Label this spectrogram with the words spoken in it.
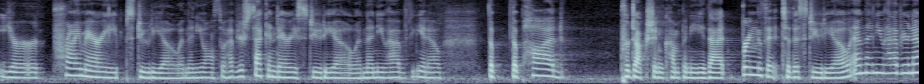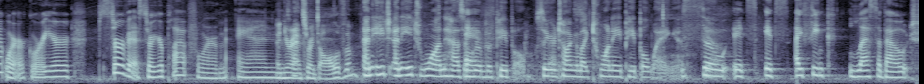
your primary studio, and then you also have your secondary studio, and then you have, you know, the, the pod production company that brings it to the studio and then you have your network or your service or your platform and and you're answering to all of them and each and each one has a group of people so you're talking like 20 people weighing in so yeah. it's it's i think less about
